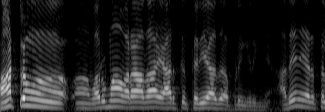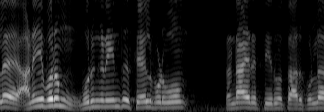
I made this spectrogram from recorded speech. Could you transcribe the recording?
மாற்றம் வருமா வராதா யாருக்கும் தெரியாது அப்படிங்கிறீங்க. அதே நேரத்தில் அனைவரும் ஒருங்கிணைந்து செயல்படுவோம். ரெண்டாயிரத்தி இருபத்தாறுக்குள்ளே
